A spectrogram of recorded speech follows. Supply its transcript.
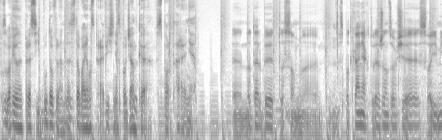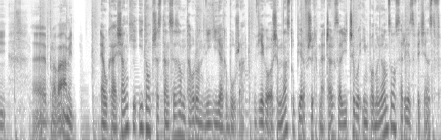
pozbawione presji budowlane zdołają sprawić niespodziankę w sport arenie. No derby to są e, spotkania, które rządzą się swoimi e, prawami. ŁKS-ianki idą przez ten sezon Tauron Ligi jak burza. W jego 18 pierwszych meczach zaliczyły imponującą serię zwycięstw,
